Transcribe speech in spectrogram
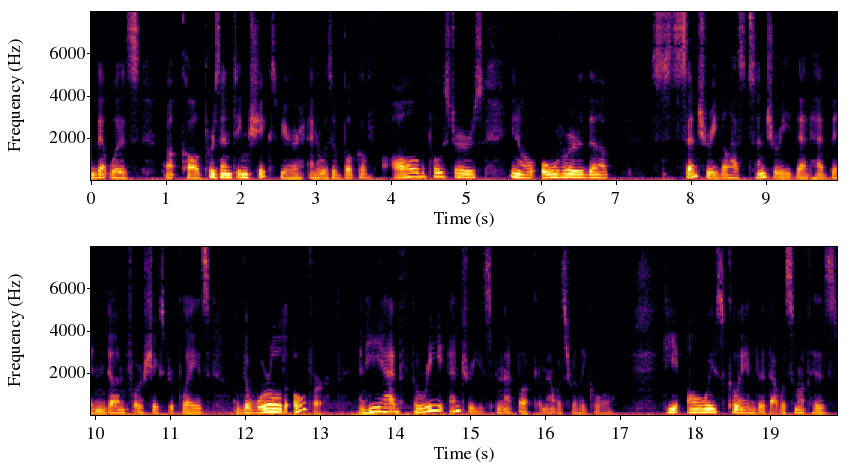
that was uh, called Presenting Shakespeare. And it was a book of all the posters, you know, over the century, the last century, that had been done for Shakespeare plays the world over. And he had three entries in that book, and that was really cool. He always claimed that that was some of his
